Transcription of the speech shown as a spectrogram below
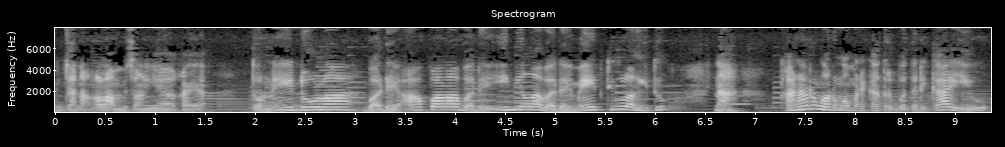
bencana alam. Misalnya kayak tornado lah badai apalah badai inilah badai Matthew lah gitu. Nah karena rumah-rumah mereka terbuat dari kayu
